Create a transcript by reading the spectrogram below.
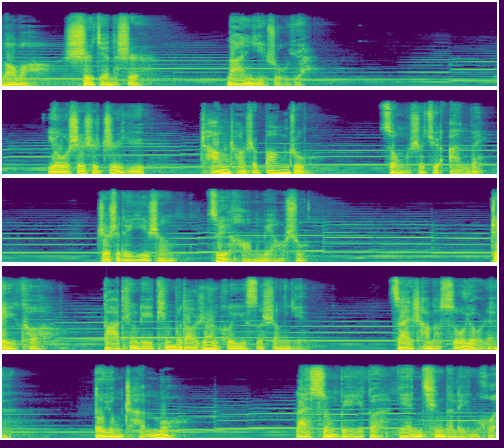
往往世间的事难以如愿。有时是治愈，常常是帮助，总是去安慰，这是对医生最好的描述。这一刻，大厅里听不到任何一丝声音，在场的所有人都用沉默。来送别一个年轻的灵魂。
